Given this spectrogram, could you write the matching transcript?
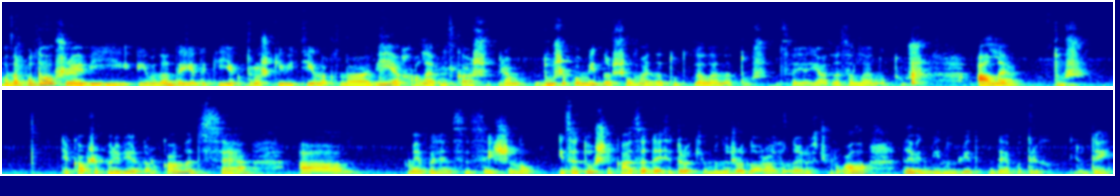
Вона подовжує вії, і вона дає такий, як трошки відтінок на віях, але я б не скажу, що прям дуже помітно, що в мене тут зелена туш. Це я за зелену туш. Але туш, яка вже перевірена руками, це а, Maybelline Sensational. І це туш, яка за 10 років мене жодного разу не розчарувала, на відміну від декотрих людей.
